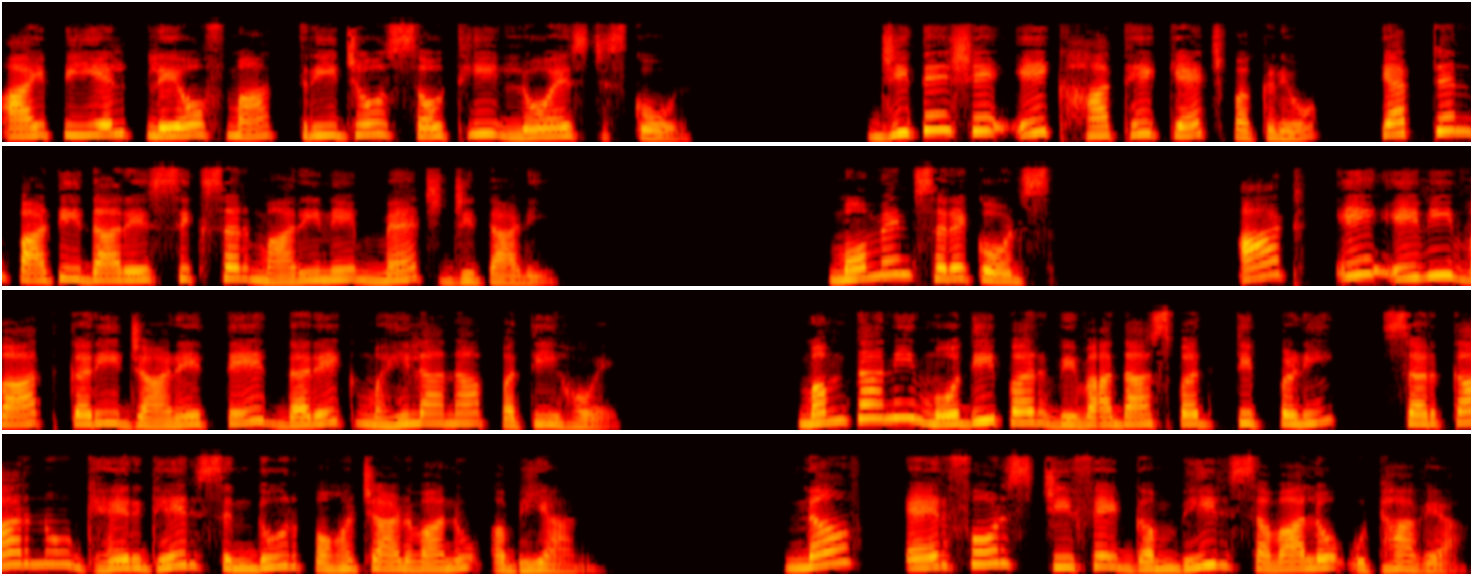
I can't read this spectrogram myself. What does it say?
આઈપીએલ પ્લેઓફમાં ત્રીજો સૌથી લોએસ્ટ સ્કોર. જીતેશે એક હાથે કેચ પકડ્યો, કેપ્ટન પાટીદારે સિક્સર મારીને મેચ જીતાડી. Moments records. આઠ એ એવી વાત કરી જાણે તે દરેક મહિલાના પતિ હોય. મમતાની મોદી પર વિવાદાસ્પદ ટિપ્પણી સરકારનું ઘેર ઘેર સિંદૂર પહોંચાડવાનું અભિયાન. નવ એરફોર્સ ચીફે ગંભીર સવાલો ઉઠાવ્યા.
